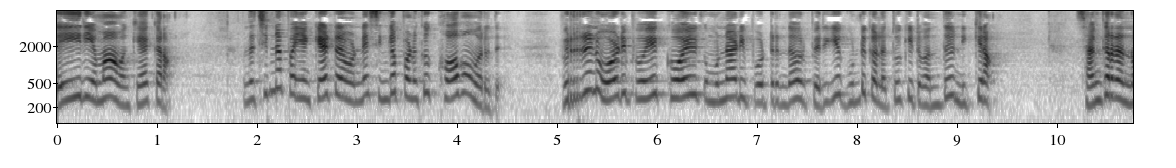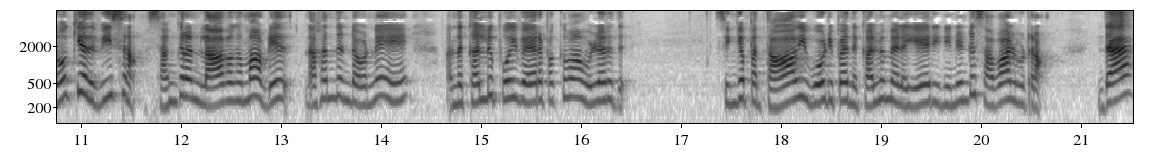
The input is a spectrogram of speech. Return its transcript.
தைரியமாக அவன் கேட்குறான் அந்த சின்ன பையன் கேட்ட உடனே சிங்கப்பனுக்கு கோபம் வருது. விருன்னு ஓடி போய் கோயிலுக்கு முன்னாடி போட்டிருந்த ஒரு பெரிய குண்டுக்கல்லை தூக்கிட்டு வந்து நிற்கிறான் சங்கரனை நோக்கி அதை வீசுகிறான் சங்கரன் லாவகமாக அப்படியே நகர்ந்துட்ட உடனே அந்த கல் போய் வேறு பக்கமாக விழருது சிங்கப்பன் தாவி ஓடி போய் அந்த கல் மேலே ஏறி நின்றுட்டு சவால் விடுறான். இந்த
